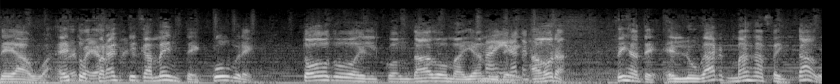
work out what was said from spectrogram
de agua. Esto prácticamente cubre todo el condado Miami-Dade. Ahora, fíjate, el lugar más afectado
